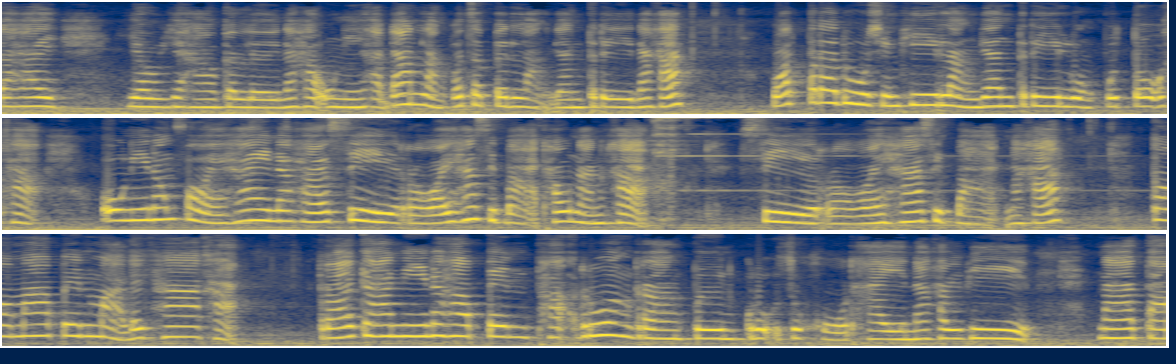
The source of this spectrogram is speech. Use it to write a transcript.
ได้ยาวๆกันเลยนะคะ องค์นี้ค่ะ ด้านหลังก็จะเป็นหลังยันตรีนะคะ วัดประดู่ชิมพีหลังยันตรีหลวงปู่โตค่ะ องค์นี้น้องปล่อยให้นะคะ 450 บาทเท่านั้นค่ะ 450 บาทนะคะ ต่อมาเป็นหมายเลข5ค่ะ รายการนี้นะคะเป็นพระร่วงรางปืนกรุสุขโขทัยนะคะพี่ๆหน้าตา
